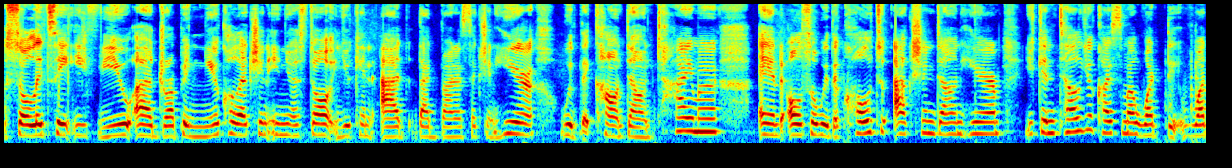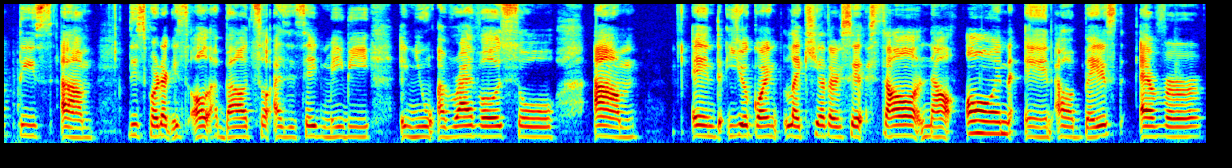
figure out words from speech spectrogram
so let's say if you are dropping new collection in your store you can add that banner section here with the countdown timer and also with the call to action down here. You can tell your customer what the, what this um this product is all about. So as i said maybe a new arrival. So um and you're going like here there's sell now on and our best ever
